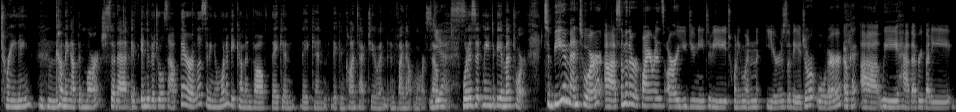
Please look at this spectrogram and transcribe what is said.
training Mm-hmm. coming up in March so that if individuals out there are listening and want to become involved, they can they can they can contact you and, and find out more. So Yes. what does it mean to be a mentor? To be a mentor, uh, some of the requirements are you do need to be 21 years of age or older. Okay. Uh, we have everybody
